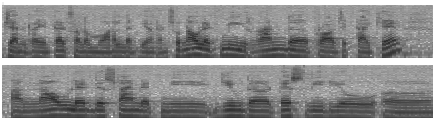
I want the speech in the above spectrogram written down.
generated from the model that we have run. So now let me run the project again and now let this time let me give the test video uh,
